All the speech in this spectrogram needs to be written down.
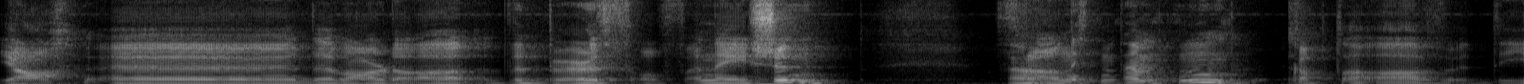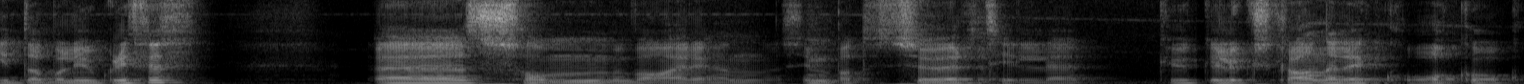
Ja, Uh, det var da The Birth of a Nation fra 1915, skapt av D.W. Griffith, som var en sympatisør til KUKELUKS-klan, eller KKK,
